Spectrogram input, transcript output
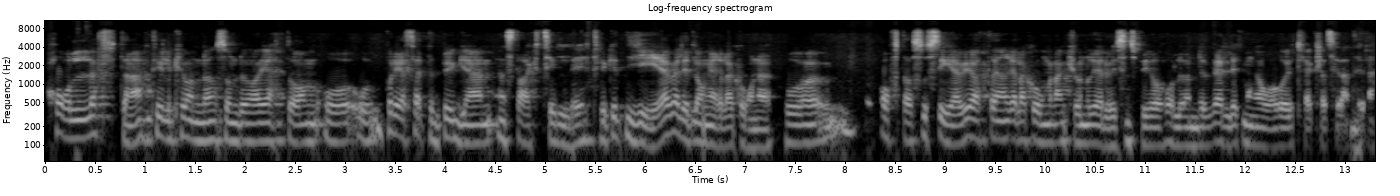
Håll löftena till kunden som du har gett dem och, och på det sättet bygga en, en stark tillit, vilket ger väldigt långa relationer. Och ofta så ser vi att en relation mellan kund och redovisningsbyrå håller under väldigt många år och utvecklas hela tiden.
